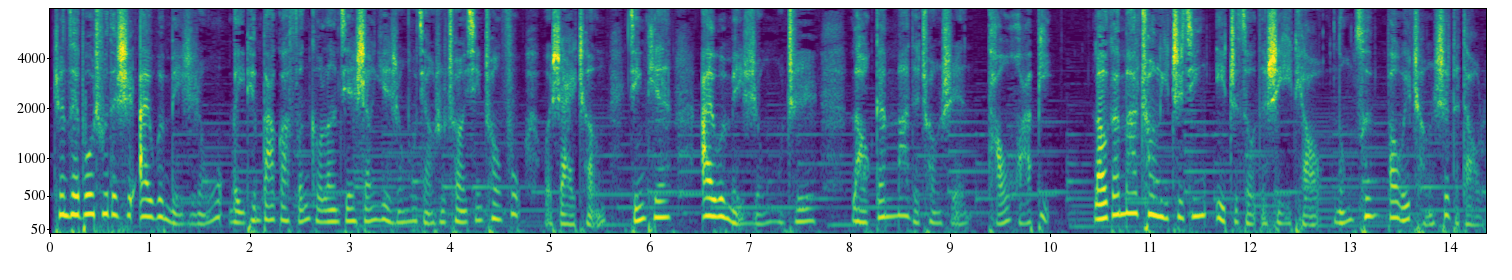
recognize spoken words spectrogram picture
正在播出的是《爱问每日人物》，每天八卦风口浪尖商业人物讲述创新创富。我是爱成。今天《爱问每日人物》之老干妈的创始人陶华碧。老干妈创立至今一直走的是一条农村包围城市的道路。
